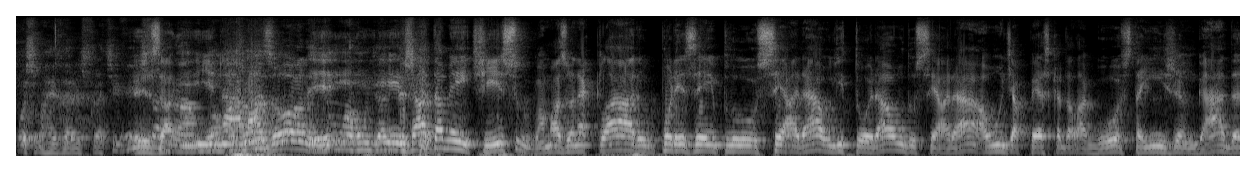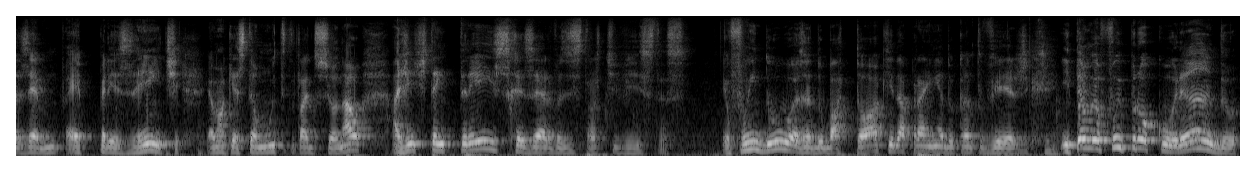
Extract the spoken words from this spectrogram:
Fosse uma reserva extrativista. Exa e na Amazônia, e unidade pesqueira. exatamente, isso, Amazônia, claro, por exemplo, o Ceará, o litoral do Ceará, onde a pesca da lagosta em jangadas é, é presente, é uma questão muito tradicional, a gente tem três reservas extrativistas. Eu fui em duas, a do Batoque e da Prainha do Canto Verde. Então eu fui procurando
